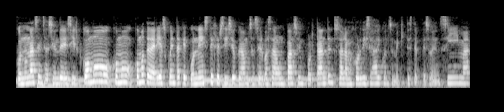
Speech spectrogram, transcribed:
con una sensación de decir, ¿cómo, cómo, ¿cómo te darías cuenta que con este ejercicio que vamos a hacer vas a dar un paso importante? Entonces a lo mejor dice, ay, cuando se me quite este peso de encima,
